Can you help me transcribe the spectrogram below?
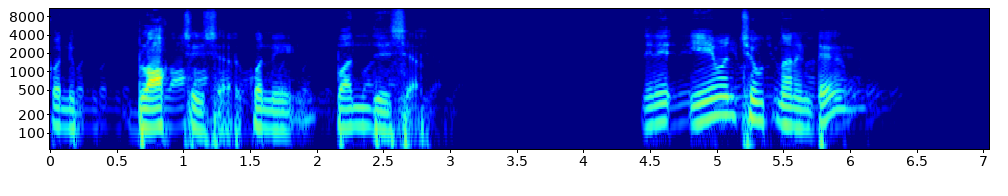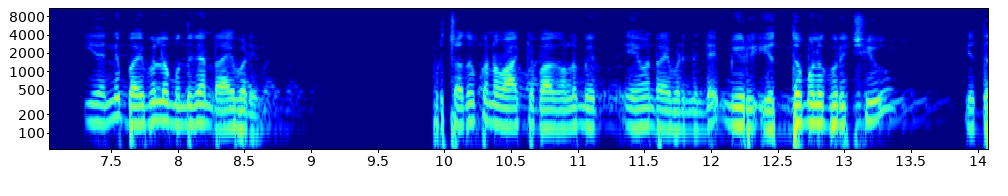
కొన్ని బ్లాక్ చేశారు కొన్ని బంద్ చేశారు. నేను ఏమని చెబుతున్నానంటే ఇవన్నీ బైబిల్లో ముందుగానే రాయబడింది. ఇప్పుడు చదువుకున్న వాక్య భాగంలో మీరు ఏమని రాయబడిందంటే మీరు యుద్ధముల గురించి యుద్ధ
